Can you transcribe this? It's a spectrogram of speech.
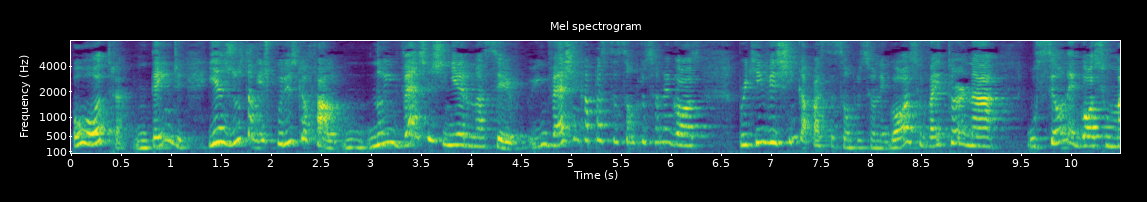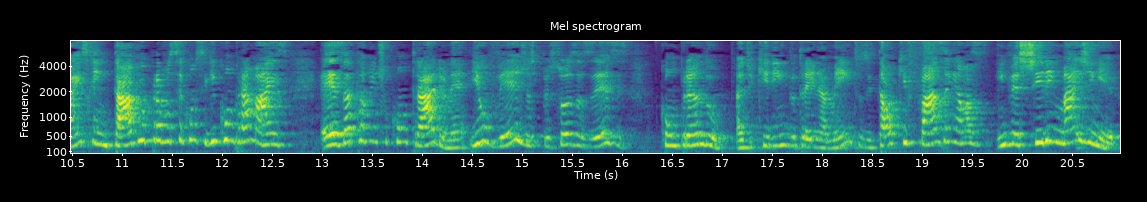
ou outra, entende? E é justamente por isso que eu falo, não investe dinheiro no acervo, investe em capacitação para o seu negócio. Porque investir em capacitação para o seu negócio vai tornar o seu negócio mais rentável para você conseguir comprar mais. É exatamente o contrário, né? E eu vejo as pessoas às vezes comprando, adquirindo treinamentos e tal, que fazem elas investirem mais dinheiro.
